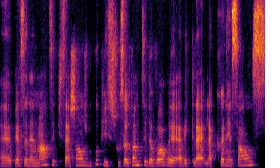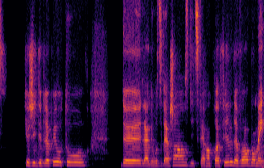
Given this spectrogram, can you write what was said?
euh, personnellement, puis ça change beaucoup. Puis je trouve ça le fun, de voir euh, avec la, la connaissance que j'ai développée autour de la neurodivergence, des différents profils, de voir, bon, ben,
